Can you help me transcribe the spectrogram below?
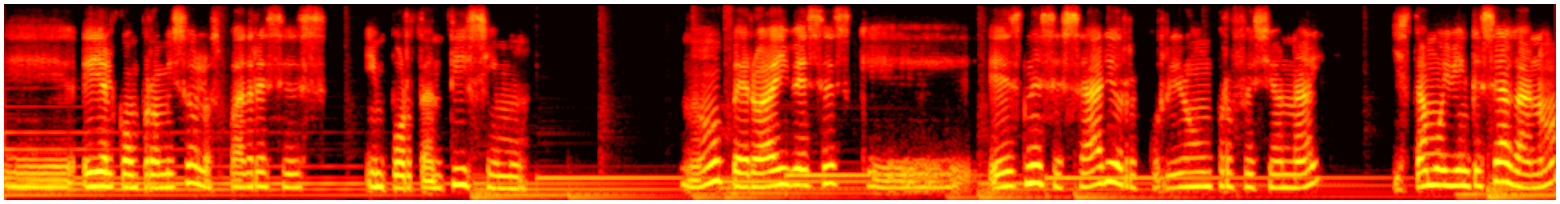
eh, y el compromiso de los padres es importantísimo, ¿no? Pero hay veces que es necesario recurrir a un profesional y está muy bien que se haga, ¿no?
